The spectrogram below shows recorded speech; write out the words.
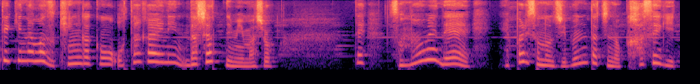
的なまず金額をお互いに出し合ってみましょう。で、その上で、やっぱりその自分たちの稼ぎ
